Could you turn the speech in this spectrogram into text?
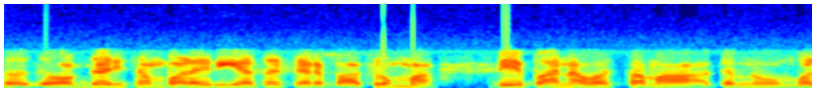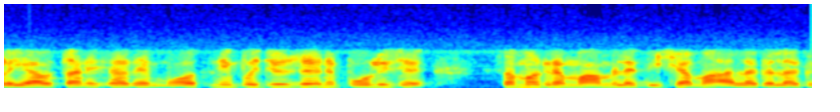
જવાબદારી સંભાળી રહ્યા હતા, ત્યારે બાથરૂમમાં બેભાન અવસ્થામાં તેમનું મળી આવતાની સાથે મોત નીપજ્યું છે અને પોલીસે સમગ્ર મામલે દિશામાં અલગ અલગ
